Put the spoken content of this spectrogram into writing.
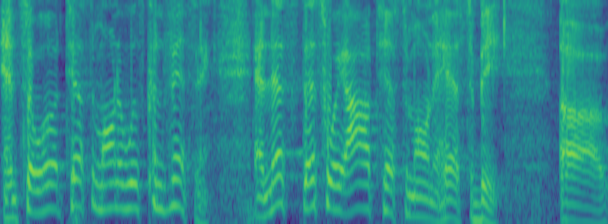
And so her testimony was convincing. And that's that's where our testimony has to be. Uh,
